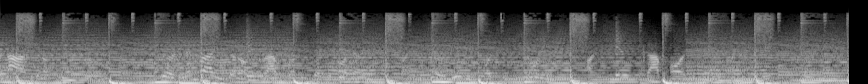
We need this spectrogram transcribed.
Alright, so now I'm gonna click on So remember you're gonna grab all the other So this is what you're doing until you. grab all the other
